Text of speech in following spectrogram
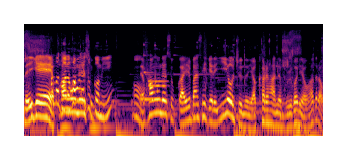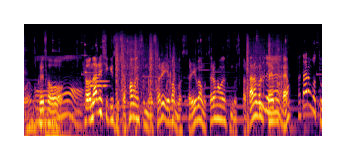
네, 이게 한 번 더 하면 황혼의 숲- 숲검이. 어. 네, 황혼의 숲과 일반 세계를 이어주는 역할을 하는 물건이라고 하더라고요 그래서 오. 변화를 시킬 수 있어요 황혼의 숲 몬스터를 일반 몬스터를 일반 몬스터를 황혼의 숲 몬스터 다른 걸로 또 그러네. 해볼까요? 어, 다른 것도.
